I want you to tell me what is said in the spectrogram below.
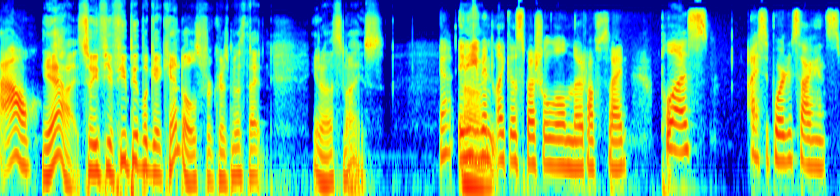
Wow. Yeah. So if a few people get Kindles for Christmas, that you know that's nice. Yeah. And Um, even like a special little note off the side. Plus, I supported science.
